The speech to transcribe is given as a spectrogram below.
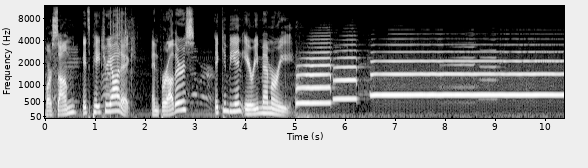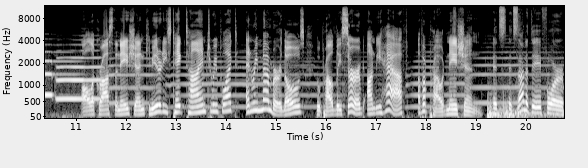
For some, it's patriotic, and for others, it can be an eerie memory. Across the nation, communities take time to reflect and remember those who proudly served on behalf of a proud nation. It's, it's not a day for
